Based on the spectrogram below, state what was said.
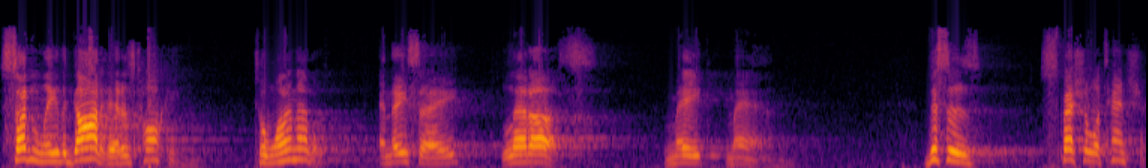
Suddenly, the Godhead is talking to one another, and they say, Let us make man. This is special attention.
